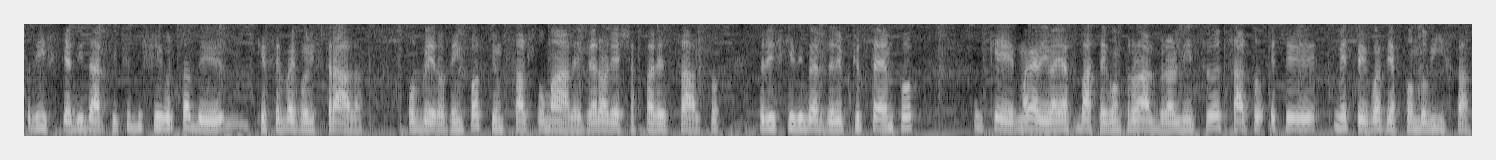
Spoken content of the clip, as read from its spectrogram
rischia di darti più difficoltà de- che se vai fuori strada. Ovvero se imposti un salto male però riesci a fare il salto rischi di perdere più tempo che magari vai a sbattere contro un albero all'inizio del salto e ti mette quasi a fondo vista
